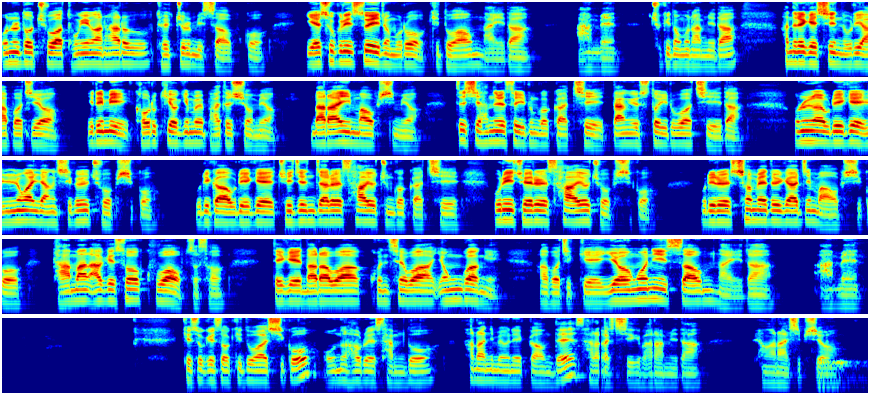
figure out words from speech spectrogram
오늘도 주와 동행한 하루 될 줄 믿사옵고 예수 그리스도의 이름으로 기도하옵나이다. 아멘. 주기도문합니다. 하늘에 계신 우리 아버지여 이름이 거룩히 여김을 받으시오며 나라의 임하옵시며 뜻이 하늘에서 이룬 것 같이 땅에서도 이루어지이다. 오늘날 우리에게 일용할 양식을 주옵시고 우리가 우리에게 죄진 자를 사하여 준 것 같이 우리 죄를 사하여 주옵시고 우리를 시험에 들게 하지 마옵시고 다만 악에서 구하옵소서 대개 나라와 권세와 영광이 아버지께 영원히 있사옵나이다. 아멘. 계속해서 기도하시고 오늘 하루의 삶도 하나님의 은혜 가운데 살아가시기 바랍니다. 평안하십시오.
